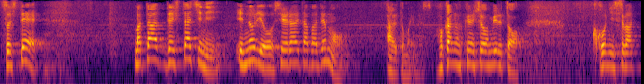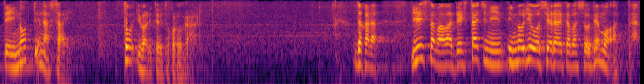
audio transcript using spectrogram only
そしてまた弟子たちに祈りを教えられた場でもあると思います。他の福音書を見るとここに座って祈ってなさいと言われているところがある。だからイエス様は弟子たちに祈りを教えられた場所でもあった。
